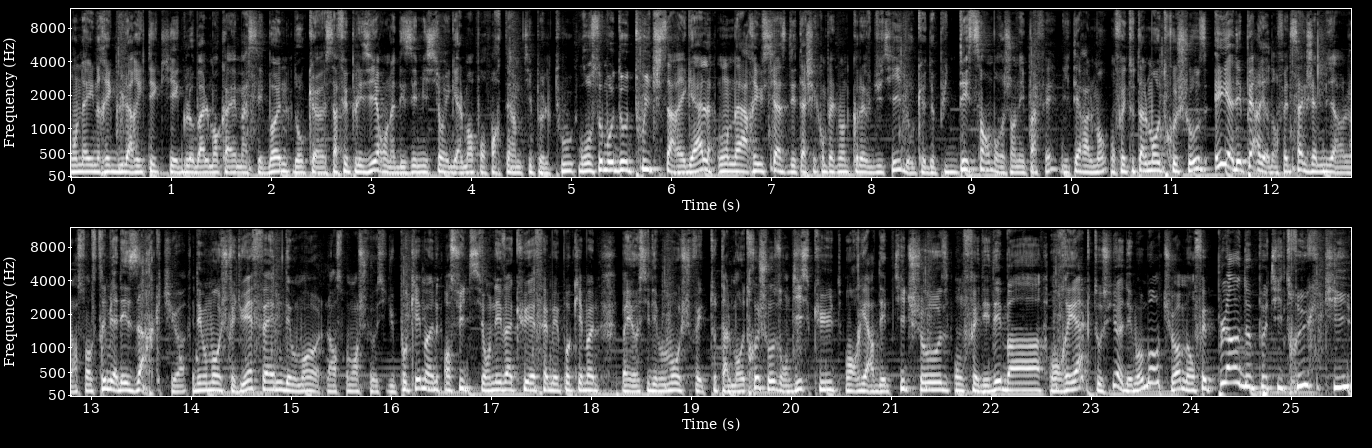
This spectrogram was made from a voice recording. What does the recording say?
On a une régularité qui est globalement quand même assez bonne, donc euh, ça fait plaisir. On a des émissions également pour porter un petit peu le tout. Grosso modo, Twitch ça régale. On a réussi à se détacher complètement de Call of Duty, donc euh, depuis décembre j'en ai pas fait, littéralement. On fait totalement autre chose, et il y a des périodes, en fait, ça que j'aime bien. Genre sur le stream il y a des arcs, tu vois. Y a des moments où je fais du FM, des moments, là en ce moment je fais aussi du Pokémon. Ensuite, si on évacue FM et Pokémon, bah il y a aussi des moments où je fais totalement autre chose. On discute, on regarde des petites choses, on fait des débats, on React aussi à des moments, tu vois, mais on fait plein de petits trucs qui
